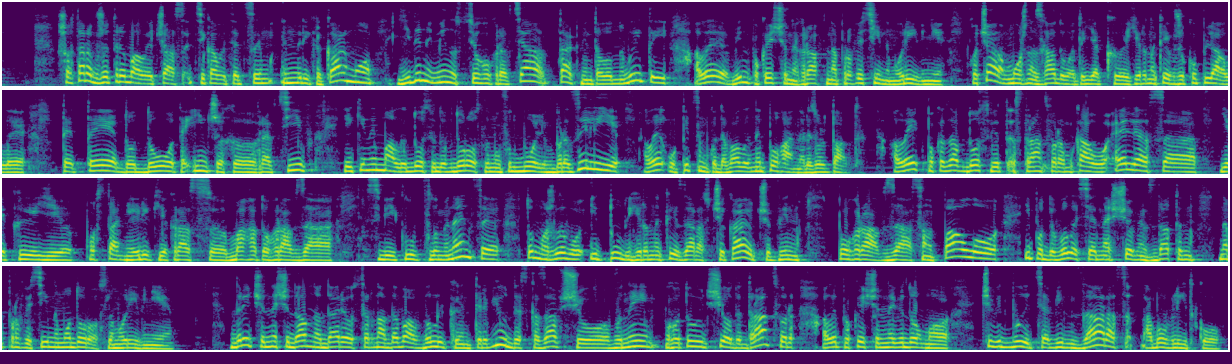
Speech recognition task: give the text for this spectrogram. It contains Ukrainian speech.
Шахтар вже тривалий час цікавиться цим Енріке Кармо. Єдиний мінус цього гравця так він талановитий, але він поки що не грав на професійному рівні. Хоча можна згадувати, як гірники вже купляли ТТ, Додо та інших е, гравців, які не мали досвіду в дорослому футболі в Бразилії, але у підсумку давали непоганий результат. Але як показав досвід з трансфером Као Еліаса, який останній рік якраз багато грав за свій клуб Флуміненце, то можливо і тут гірники зараз чекають, щоб він пограв за Сан Пауло і подивилися, на що він здатен на професійному дорослому рівні. До речі, нещодавно Даріо Серна давав велике інтерв'ю, де сказав, що вони готують ще один трансфер, але поки що невідомо, чи відбудеться він зараз або влітку.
